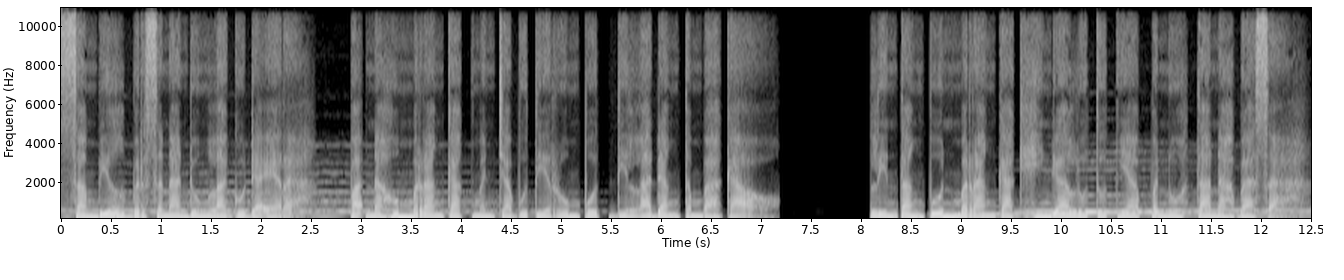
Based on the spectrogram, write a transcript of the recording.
Sambil bersenandung lagu daerah, Pak Nahum merangkak mencabuti rumput di ladang tembakau. Lintang pun merangkak hingga lututnya penuh tanah basah.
